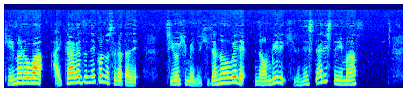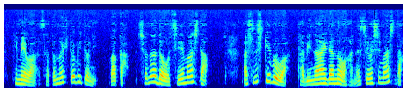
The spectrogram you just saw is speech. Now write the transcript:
ケイマロは相変わらず猫の姿で千代姫の膝の上でのんびり昼寝したりしています。姫は里の人々に和歌、書などを教えました。アス式部は旅の間のお話をしました。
